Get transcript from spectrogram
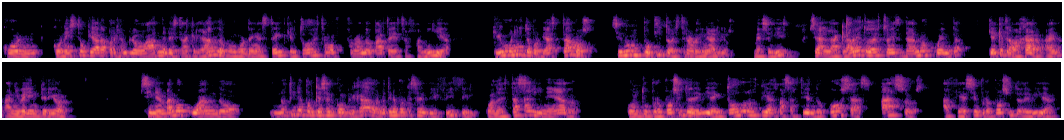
con, esto que ahora, por ejemplo, Adner está creando con Golden State, que todos estamos formando parte de esta familia, qué bonito, porque ya estamos siendo un poquito extraordinarios. ¿Me seguís? O sea, la clave de todo esto es darnos cuenta que hay que trabajar a, a nivel interior. Sin embargo, cuando no tiene por qué ser complicado, no tiene por qué ser difícil, cuando estás alineado con tu propósito de vida y todos los días vas haciendo cosas, pasos hacia ese propósito de vida,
